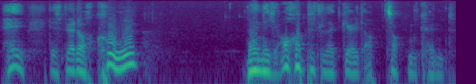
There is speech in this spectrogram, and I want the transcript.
Hey, das wäre doch cool, wenn ich auch ein bisschen Geld abzocken könnte.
